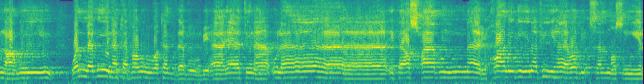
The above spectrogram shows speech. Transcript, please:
العظيم. والذين كفروا وكذبوا بآياتنا أولئك أصحاب النار خالدين فيها وبئس المصير.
